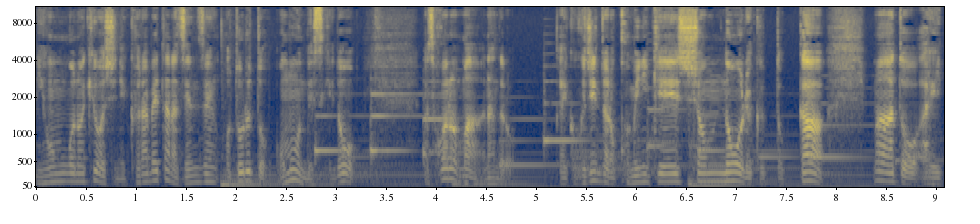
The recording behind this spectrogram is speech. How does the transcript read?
日本語の教師に比べたら全然劣ると思うんですけど、そこの、まあなんだろう、外国人とのコミュニケーション能力とか、まああと、あい、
